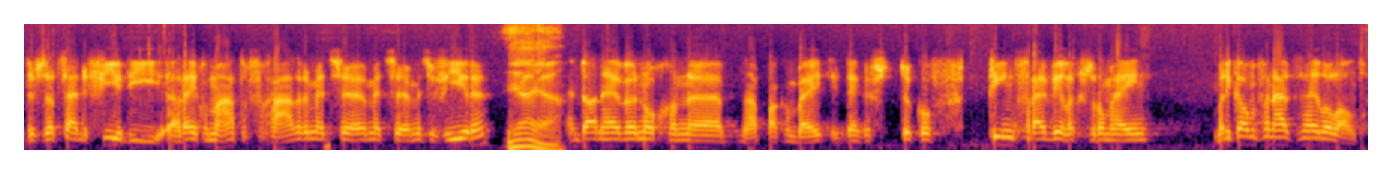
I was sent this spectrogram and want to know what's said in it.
Dus dat zijn de vier die regelmatig vergaderen met z'n met met vieren. Ja, ja. En dan hebben we nog een, eh, nou pak een beet, ik denk een stuk of tien vrijwilligers eromheen. Maar die komen vanuit het hele land.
